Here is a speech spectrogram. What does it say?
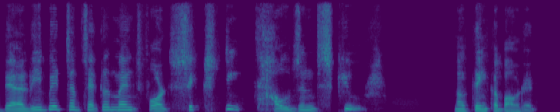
there are rebates and settlements for 60,000 SKUs. Now think about it.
